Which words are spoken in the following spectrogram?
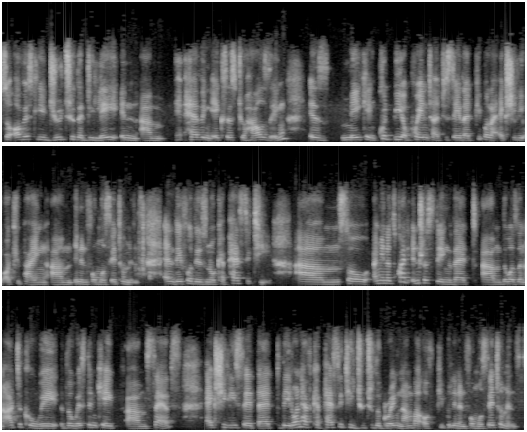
So obviously due to the delay in um, having access to housing is making could be a pointer to say that people are actually occupying um, in informal settlements and therefore there's no capacity. Um, so, I mean, it's quite interesting that um, there was an article where the Western Cape um, SAPS actually said that they don't have capacity due to the growing number of people in informal settlements.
